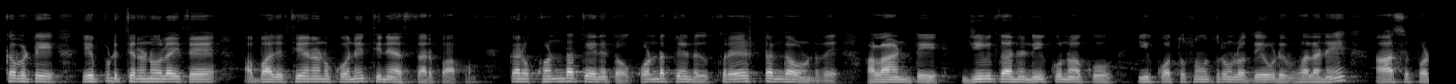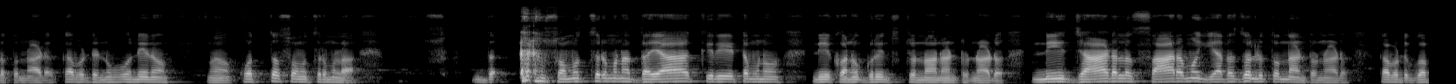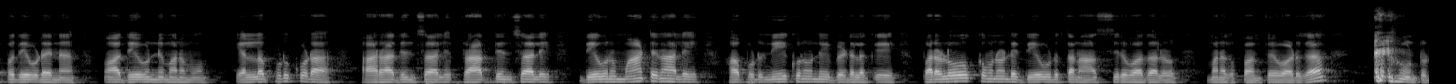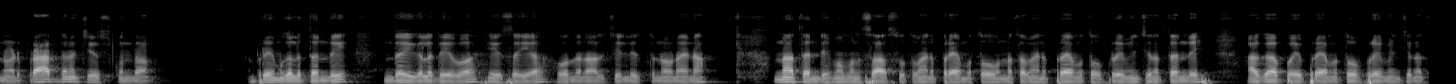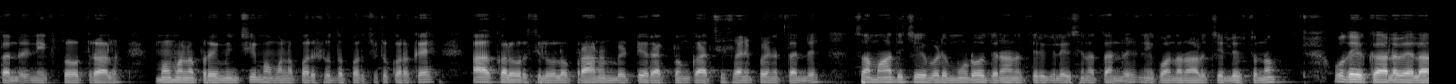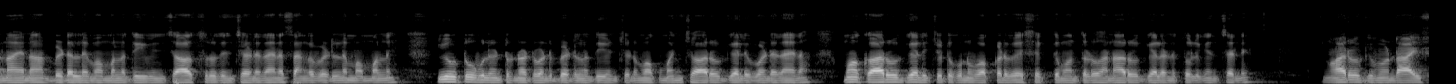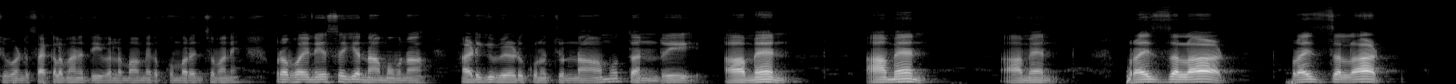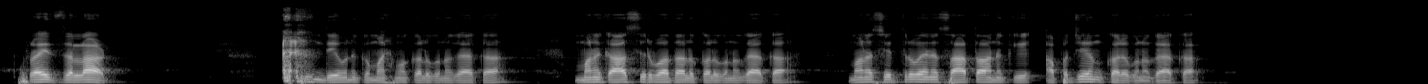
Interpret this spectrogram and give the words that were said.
కాబట్టి ఎప్పుడు తిననోలైతే అబ్బా అది తేనె అనుకొని తినేస్తారు పాపం. కానీ కొండ తేనెతో కొండ తేనె శ్రేష్టంగా ఉంటుంది. అలాంటి జీవితాన్ని నీకు నాకు ఈ కొత్త సంవత్సరంలో దేవుడు ఇవ్వాలని ఆశపడుతున్నాడు. కాబట్టి నువ్వు నేను కొత్త సంవత్సరంలో ద సంవత్సరమున దయా కిరీటమును నీకు అనుగ్రహించుచున్నాను అంటున్నాడు నీ జాడల సారము ఎదజల్లుతుంది అంటున్నాడు కాబట్టి గొప్ప దేవుడైన ఆ దేవుణ్ణి మనము ఎల్లప్పుడూ కూడా ఆరాధించాలి ప్రార్థించాలి దేవుని మాటినాలి అప్పుడు నీకును నీ బిడ్డలకి పరలోకము నుండి దేవుడు తన ఆశీర్వాదాలు మనకు పంపేవాడుగా ఉంటున్నాడు. ప్రార్థన చేసుకుందాం. ప్రేమగల తండ్రి దయగల దేవ ఏసయ్య వందనాలు చెల్లిస్తున్నావు నాయన. నా తండ్రి మమ్మల్ని శాశ్వతమైన ప్రేమతో ఉన్నతమైన ప్రేమతో ప్రేమించిన తండ్రి అగాపై ప్రేమతో ప్రేమించిన తండ్రి నీకు స్తోత్రాలు. మమ్మల్ని ప్రేమించి మమ్మల్ని పరిశుద్ధపరచుట కొరకై ఆ కలువరి శిలువలో ప్రాణం పెట్టి రక్తం కార్చి చనిపోయిన తండ్రి సమాధి చేయబడి మూడో దినాన తిరిగి లేచిన తండ్రి నీకు వందనాలు చెల్లిస్తున్నాం. ఉదయకాల వేళ నాయన బిడ్డల్ని మమ్మల్ని దీవించి ఆశీర్వదించండి నాయన. సంఘ బిడ్డల్ని మమ్మల్ని యూట్యూబ్లో వింటున్నటువంటి బిడ్డలను దీవించండి. మాకు మంచి ఆరోగ్యాలు ఇవ్వండి నాయన. మాకు ఆరోగ్యాలు ఇచ్చుటకు నువ్వు ఒక్కడివే శక్తిమంతుడు అనారోగ్యాలను తొలగించండి. ఆరోగ్యం ఉండి ఆయుష్ ఉండి సకలమైన దీవెనలు మా మీద కుమ్మరించమని ప్రభు అయిన ఏసయ్య నామమున అడిగి వేడుకొనుచున్నాము తండ్రి. Amen. Amen. Amen. Praise the lord praise the lord praise the lord దేవునికి మహిమ కలుగునుగాక. మనకు ఆశీర్వాదాలు కలుగునుగాక. మన శత్రువైన సాతానుకి అపజయం కలుగునుగాక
